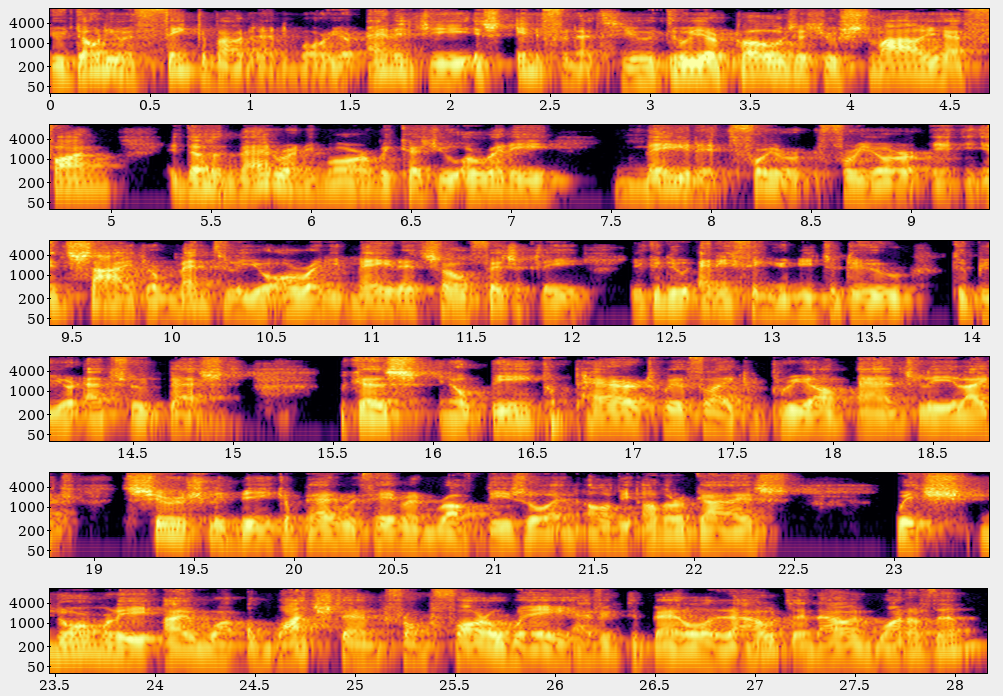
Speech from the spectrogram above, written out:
you don't even think about it anymore. Your energy is infinite. You do your poses, you smile, you have fun. It doesn't matter anymore because you already made it for your for your inside your mentally you already made it so physically you can do anything you need to do to be your absolute best because you know being compared with like Breon Ansley, like seriously being compared with him and Ruff Diesel and all the other guys, which normally I w- watch them from far away, having to battle it out, and now I'm one of them.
